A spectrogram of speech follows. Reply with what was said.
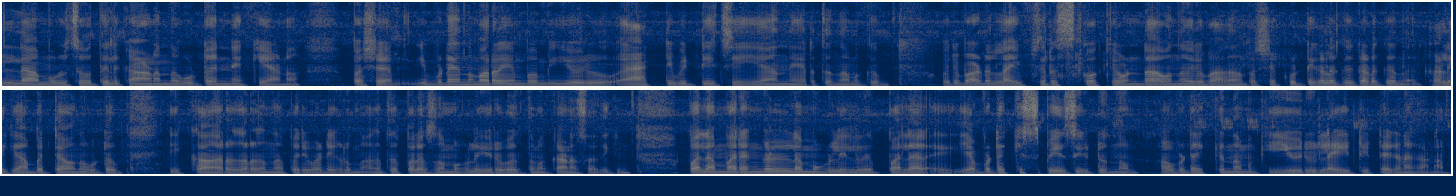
എല്ലാം ഉത്സവത്തിൽ കാണുന്ന കൂട്ട് തന്നെയൊക്കെയാണ്. പക്ഷേ ഇവിടെ എന്ന് പറയുമ്പം ഈ ഒരു ആക്ടിവിറ്റി ചെയ്യാൻ നേരത്ത് നമുക്ക് ഒരുപാട് ലൈഫ് റിസ്ക് ഒക്കെ ഉണ്ടാകുന്ന ഒരു ഭാഗമാണ്. പക്ഷേ കുട്ടികൾക്ക് കിടക്കുന്ന കളിക്കാൻ പറ്റാവുന്ന കൂട്ട് ഈ കാറ് കറങ്ങുന്ന പരിപാടികളും അങ്ങനത്തെ പല സംഭവങ്ങളും ഈ രൂപത്തിൽ നമുക്ക് കാണാൻ സാധിക്കും. പല മരങ്ങളുടെ മുകളിൽ പല എവിടേക്ക് സ്പേസ് കിട്ടുന്നു. അവിടെയൊക്കെ നമുക്ക് ഈ ഒരു ലൈറ്റ് ഇട്ടേക്കണ കാണാം.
